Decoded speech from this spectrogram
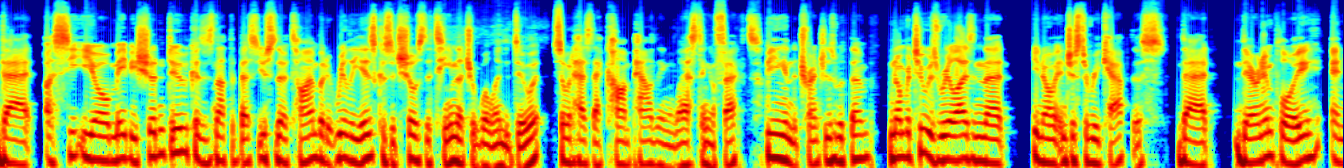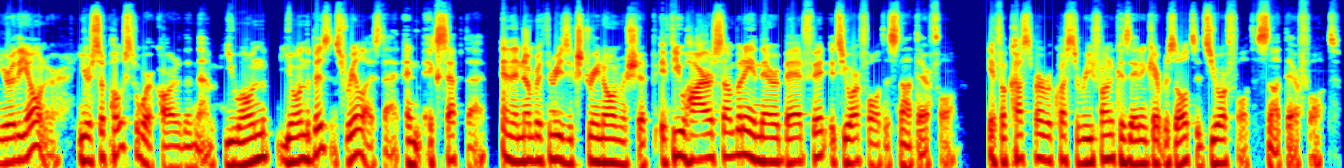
that a CEO maybe shouldn't do because it's not the best use of their time, but it really is because it shows the team that you're willing to do it. So it has that compounding, lasting effect, being in the trenches with them. Number two is realizing that, you know, and just to recap this, that they're an employee and you're the owner. You're supposed to work harder than them. You own the, you own the business. Realize that and accept that. And then number three is extreme ownership. If you hire somebody and they're a bad fit, it's your fault. It's not their fault. If a customer requests a refund because they didn't get results, it's your fault. It's not their fault.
